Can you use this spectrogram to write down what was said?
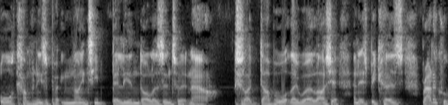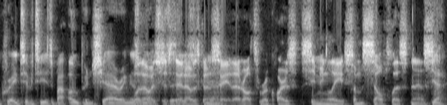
all companies are putting 90 billion dollars into it now which is like double what they were last year and it's because radical creativity is about open sharing as well that was just as it i was going to yeah. say that also requires seemingly some selflessness Yeah.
